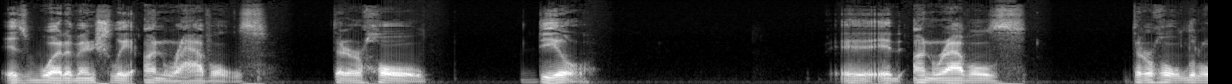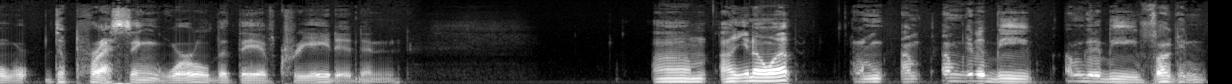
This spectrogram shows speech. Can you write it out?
is what eventually unravels their whole deal. It, it unravels their whole little depressing world that they have created, and um, you know what? I'm I'm I'm gonna be I'm gonna be fucking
